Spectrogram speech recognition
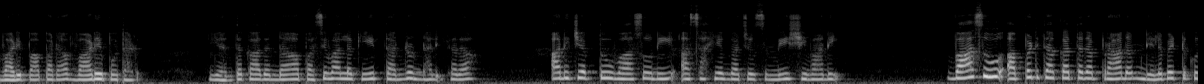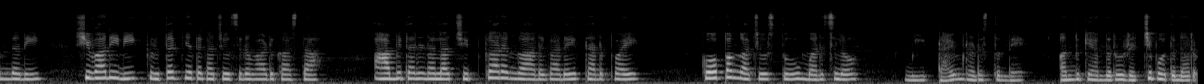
వాడి పాపన వాడైపోతాడు ఎంత కాదన్నా పసివాళ్ళకి తండ్రి ఉండాలి కదా? అని చెప్తూ వాసుని అసహ్యంగా చూసింది శివాని. వాసు అప్పటిదాకా తన ప్రాణం నిలబెట్టుకుందని శివానీని కృతజ్ఞతగా చూసినవాడు కాస్త. ఆమె తనను అలా చిత్కారంగా అనగానే తనపై కోపంగా చూస్తూ మనసులో మీ టైం నడుస్తుందే. అందుకే అందరూ రెచ్చిపోతున్నారు.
